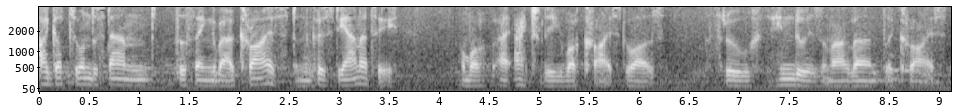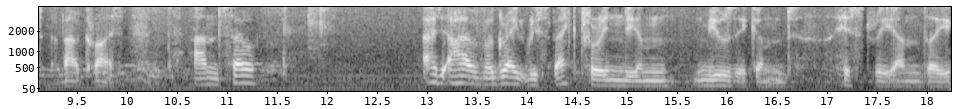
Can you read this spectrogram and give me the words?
I got to understand the thing about Christ and Christianity and what actually what Christ was. Through Hinduism I learned the Christ about Christ. And so I, have a great respect for Indian music and history and the,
